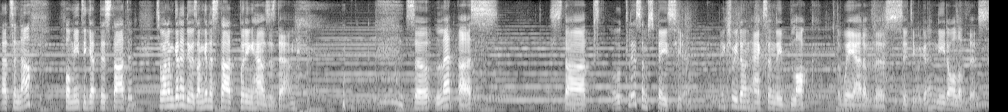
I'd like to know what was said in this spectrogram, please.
That's enough for me to get this started. So what I'm gonna do is I'm gonna start putting houses down. so let us start, we'll clear some space here. Make sure we don't accidentally block the way out of the city. We're gonna need all of this.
